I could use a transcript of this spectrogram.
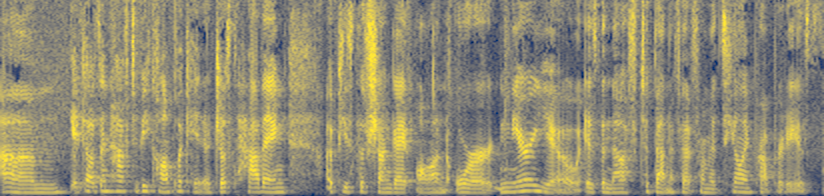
Um, it doesn't have to be complicated. Just having a piece of shungite on or near you is enough to benefit from its healing properties.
